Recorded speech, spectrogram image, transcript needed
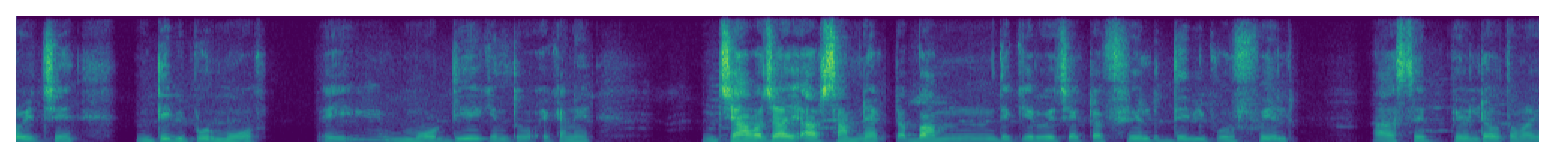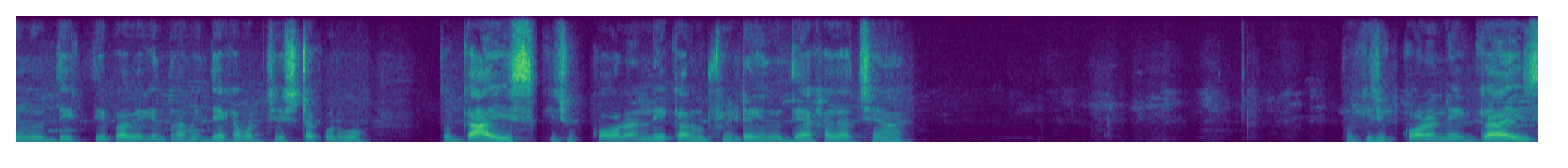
রয়েছে, দেবীপুর মোড়। এই মোড় দিয়ে কিন্তু এখানে যাওয়া যায়। আর সামনে একটা বাম দিকে রয়েছে একটা ফিল্ড দেবীপুর ফিল্ড আর সে ফিল্ডটাও তোমরা কিন্তু দেখতে পাবে, কিন্তু আমি দেখাবার চেষ্টা করব। তো গাইস কিছু করার নেই, কারণ ফিল্ডটা কিন্তু দেখা যাচ্ছে না। তো কিছু করার নেই গাইস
